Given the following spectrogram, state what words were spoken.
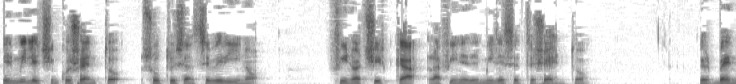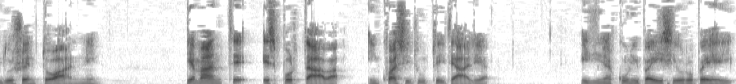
Nel 1500, sotto il San Severino, fino a circa la fine del 1700, per ben 200 anni, Diamante esportava in quasi tutta Italia ed in alcuni paesi europei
